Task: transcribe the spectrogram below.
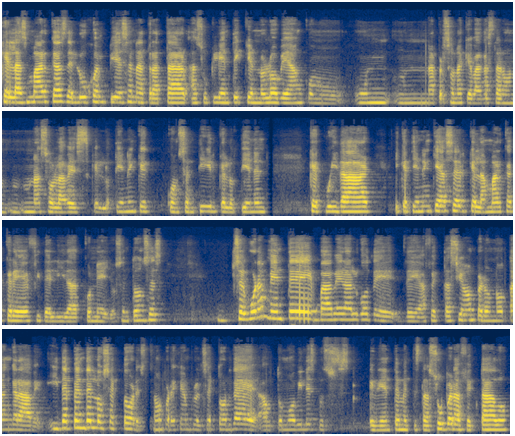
que las marcas de lujo empiecen a tratar a su cliente y que no lo vean como una persona que va a gastar una sola vez, que lo tienen que consentir, que lo tienen que cuidar y que tienen que hacer que la marca cree fidelidad con ellos. Entonces, seguramente va a haber algo de, afectación, pero no tan grave. Y depende de los sectores, ¿no? Por ejemplo, el sector de automóviles, pues evidentemente está súper afectado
